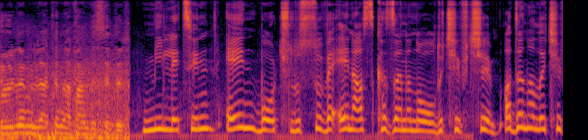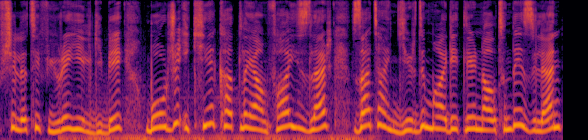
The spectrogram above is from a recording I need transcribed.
köylü milletin efendisidir. Milletin en borçlusu ve en az kazananı oldu çiftçi. Adanalı çiftçi Latif Yüreğil gibi borcu ikiye katlayan faizler zaten girdi maliyetlerin altında ezilen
